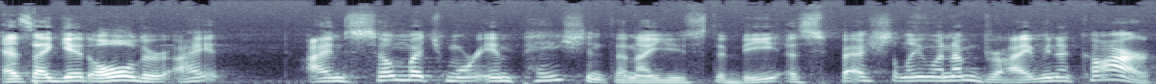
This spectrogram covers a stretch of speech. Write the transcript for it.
as I get older, I, I'm so much more impatient than I used to be, especially when I'm driving a car.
